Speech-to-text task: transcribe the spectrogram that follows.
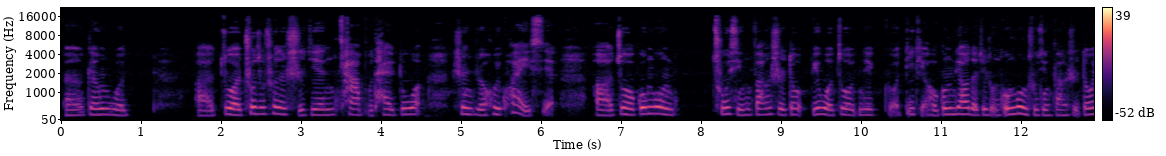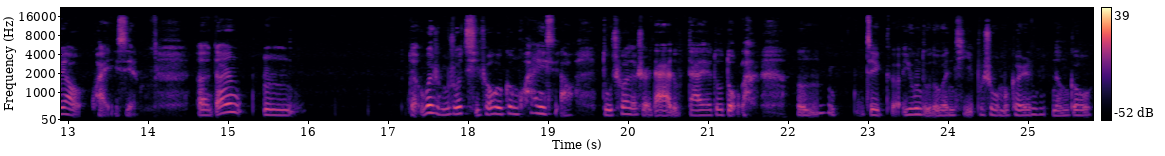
呃，跟我，呃，坐出租车的时间差不太多，甚至会快一些。啊，坐公共出行方式都比我坐那个地铁和公交的这种公共出行方式都要快一些。嗯，当然，嗯。对，为什么说骑车会更快一些啊？堵车的事儿大家都大家都懂了，嗯，这个拥堵的问题不是我们个人能够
